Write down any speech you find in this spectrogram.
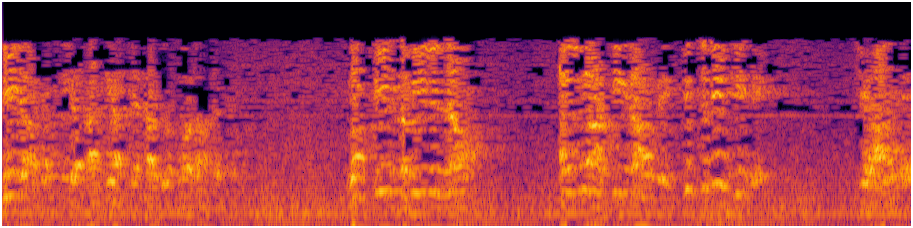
دی جا سکتی ہے تاکہ اپنے تعلق ہونا سکے وکیل کبیر اللہ اللہ کی راہ میں کتنی چیزیں جہاد ہے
